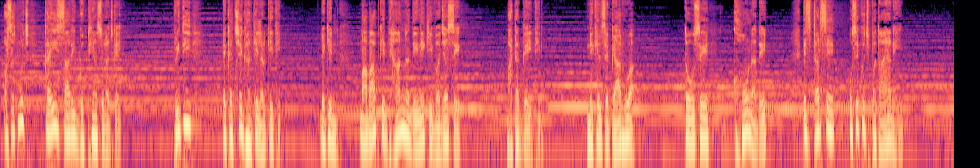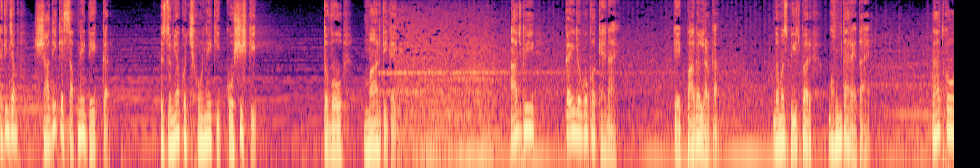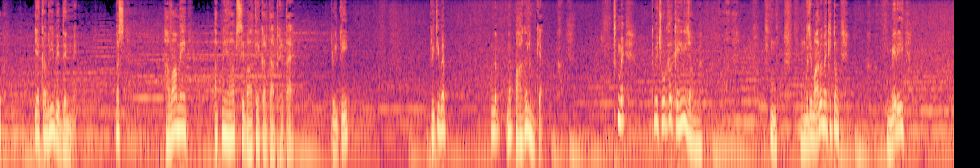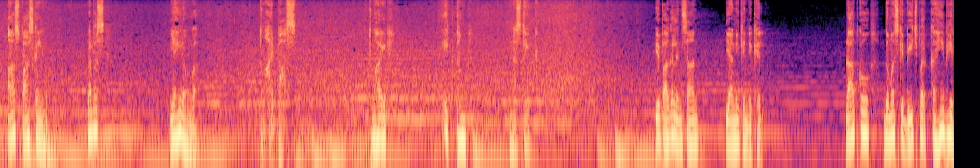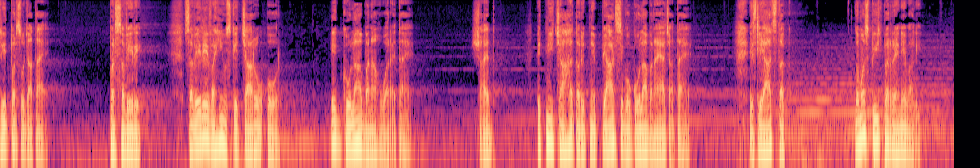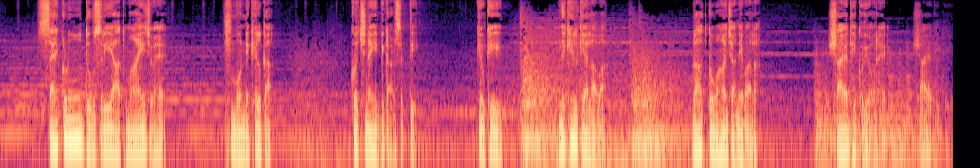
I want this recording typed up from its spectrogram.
और सचमुच कई सारी गुत्थियाँ सुलझ गई। प्रीति एक अच्छे घर की लड़की थी, लेकिन माँ बाप के ध्यान न देने की वजह से भटक गई थी। निखिल से प्यार हुआ तो उसे खो न दे। इस डर से उसे कुछ बताया नहीं। लेकिन जब शादी के सपने देखकर इस दुनिया को छोड़ने की कोशिश की तो वो मार दी गई। आज भी कई लोगों का कहना है कि एक पागल लड़का डोमस बीच पर घूमता रहता है। रात को या कभी भी दिन में बस हवा में अपने आप से बातें करता फिरता है। प्रीति प्रीति मैं मैं, मैं पागल हूँ क्या? तुम्हें तुम्हें छोड़कर कहीं नहीं जाऊँगा। मुझे मालूम है कि तुम मेरे आस पास कहीं हो। मैं बस यहीं रहूँगा तुम्हारे पास। तुम्हारे एकदम नज़दीक। ये पागल इंसान, यानी कि निखिल। रात को दुमस के बीच पर कहीं भी रेत पर सो जाता है। पर सवेरे सवेरे वहीं उसके चारों ओर एक गोला बना हुआ रहता है। शायद इतनी चाहत और इतने प्यार से वो गोला बनाया जाता है। इसलिए आज तक दुमस बीच पर रहने वाली सैकड़ों दूसरी आत्माएँ जो है, वो निखिल का कुछ नहीं बिगाड़ सकती, क्योंकि निखिल के अलावा रात को वहाँ जाने वाला शायद ही कोई और है। शायद ही कोई।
